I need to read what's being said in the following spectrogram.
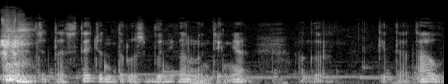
stay tune terus bunyikan loncengnya agar kita tahu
